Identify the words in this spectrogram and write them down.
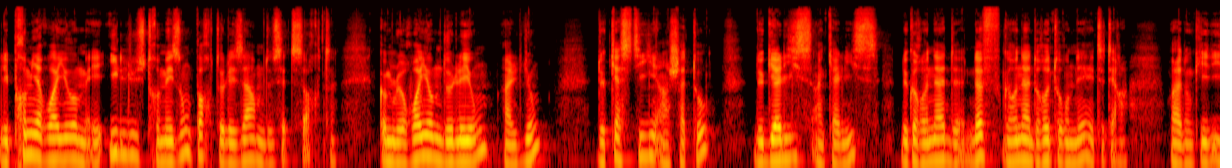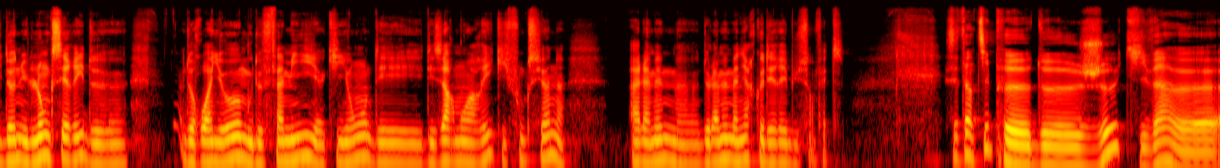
Les premiers royaumes et illustres maisons portent les armes de cette sorte, comme le royaume de Léon, un lion, de Castille, un château, de Galice, un calice, de Grenade, neuf grenades retournées, etc. Voilà, donc il, donne une longue série de, de, royaumes ou de familles qui ont des, des armoiries qui fonctionnent à la même, de la même manière que des rébus, en fait. C'est un type euh, de jeu qui va euh,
